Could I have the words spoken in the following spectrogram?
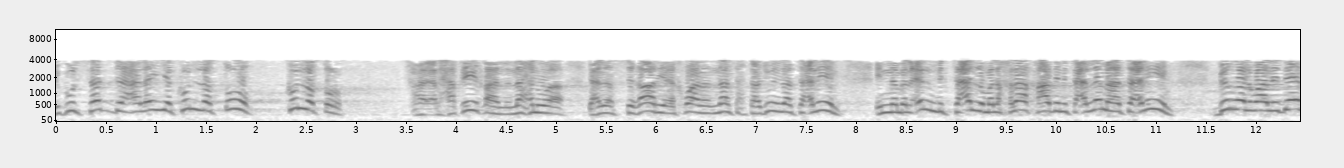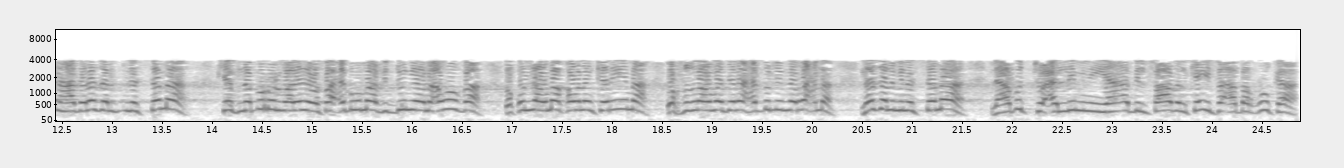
يقول سد علي كل الطرق كل الطرق. فالحقيقة نحن يعني الصغار يا إخوان الناس يحتاجون إلى تعليم. إنما العلم بالتعلم الأخلاق هذه نتعلمها تعليم. بر الوالدين هذا نزل من السماء. كيف نبر الوالدين وصاحبهما في الدنيا معروفة؟ وقل لهما قولا كريما. واخفض لهما جناح الذل من الرحمة. نزل من السماء. لابد تعلمني يا أبي الفاضل كيف أبرك.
